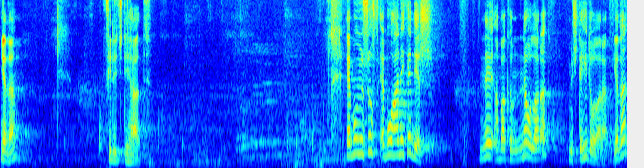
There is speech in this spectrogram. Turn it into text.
Ya da fil ictihad. Ebu Yusuf Ebu Hanife'dir. Ne bakın ne olarak? Müçtehid olarak ya da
